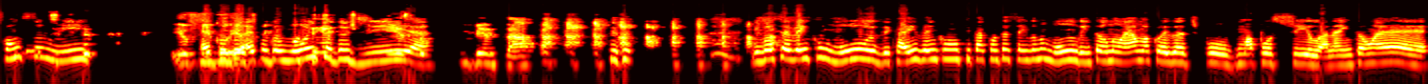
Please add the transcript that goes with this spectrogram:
consumir. Eu é fico, é tudo, eu é tudo muito do dia. Inventar. e você vem com música, aí vem com o que tá acontecendo no mundo. Então não é uma coisa, tipo, uma apostila, né? Então é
